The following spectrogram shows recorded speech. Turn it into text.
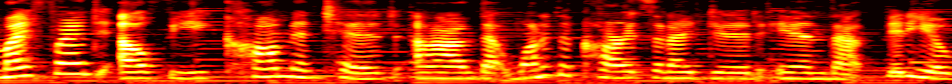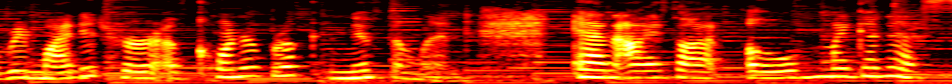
My friend Elfie commented uh, that one of the cards that I did in that video reminded her of Corner Brook, Newfoundland. And I thought, oh my goodness,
